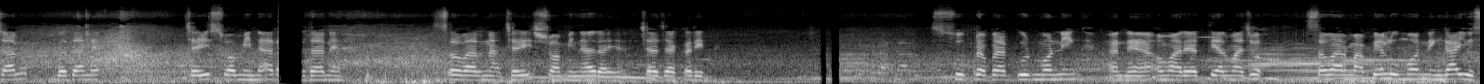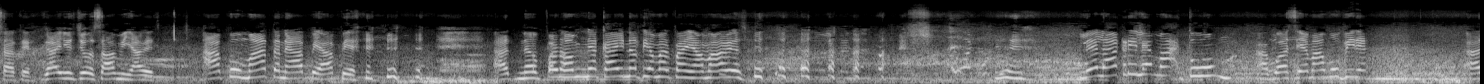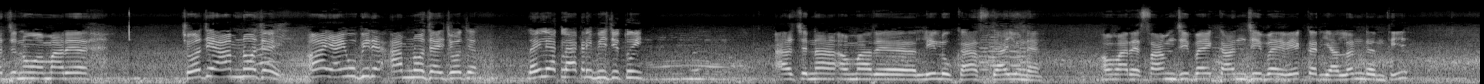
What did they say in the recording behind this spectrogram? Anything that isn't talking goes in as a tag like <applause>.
ચાલો, બધાને જય સ્વામિનારાયણ. બધાને સવારના જય સ્વામિનારાયણ. જાજા કરીને. સુપ્રભાત, ગુડ મોર્નિંગ. અને અમારે અત્યારમાં જો સવારમાં પેલું મોર્નિંગ ગાયું સાથે. ગાયું જો સામી આવે. છે આપું માત અને આપે આપે. આજને પણ અમને કાંઈ નથી અમારા પાસે, આમ આવે છે. લે, લાકડી લે, મા, તું. બસ એમાં ઊભી રે આજનું અમારે જોજે આમ ન જાય. અય અહીં ઊભી રે, આમ ન જાય જોજે. લઈ લે લાકડી બીજી તુંય. આજના અમારે લીલું ઘાસ ગાયું ને અમારે શામજીભાઈ, કાનજીભાઈ વેકરિયા લંડનથી.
